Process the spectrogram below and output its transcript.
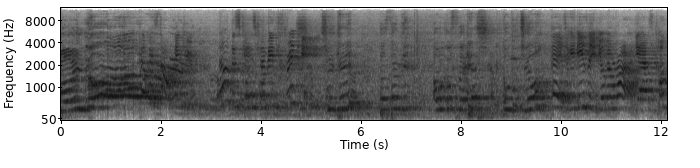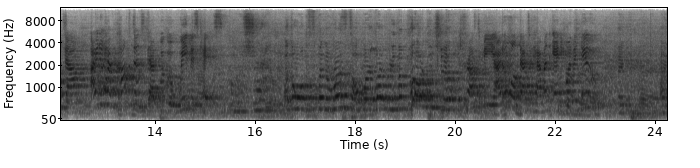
mine? No! Okay, okay, stop, thank you. Now this case can be tricky. Tricky? Does that mean I will lose the cash? Go to jail? Hey, take it easy, you'll be right. Yes, calm down. I do have confidence that we will win this case. Are you sure? I don't want to spend the rest of my life in the party jail. Trust me, I don't want that to happen any more than you. Thank you. I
